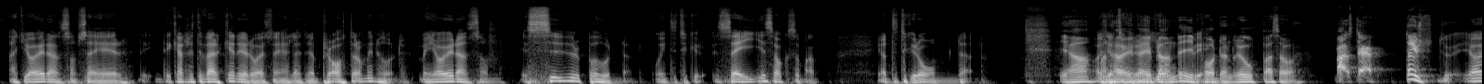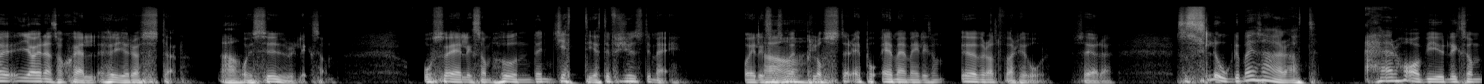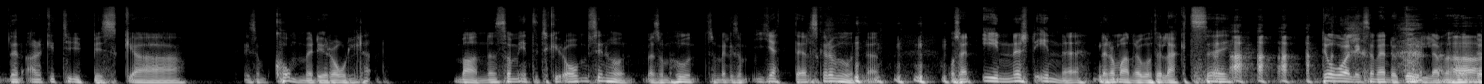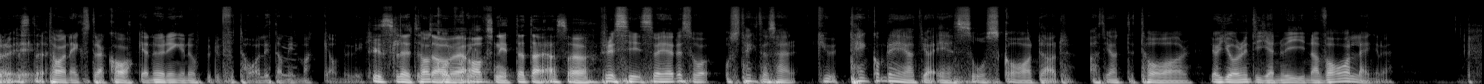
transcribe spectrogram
Att jag är den som säger, det, det kanske inte verkar det då eftersom jag hela tiden pratar om min hund, men jag är den som är sur på hunden och inte tycker, säger saker som att jag inte tycker om den. Ja, man jag hör ju dig är ibland i podden ropa så. Basse! Tyst! Jag, jag är den som skäll, höjer rösten. Ja. och är sur. Liksom. Och så är liksom hunden jätte, jätteförtjust i mig. Och är liksom Ja. som ett plåster, är, på, är med mig liksom överallt varje år. Så är det. Så slog det mig så här att här har vi ju liksom den arketypiska liksom comedy-rollen. Mannen som inte tycker om sin hund, men som, hund, som är liksom jätteälskad av hunden. Och sen innerst inne, när de andra har gått och lagt sig, då liksom ändå gulla med hunden och ta en extra kaka. Nu är det ingen uppe, du får ta lite av min macka om du vill. I slutet av avsnittet där. Alltså. Precis, så är det så. Och så tänkte jag så här, gud, tänk om det är att jag är så skadad att jag inte tar, jag gör inte genuina val längre.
